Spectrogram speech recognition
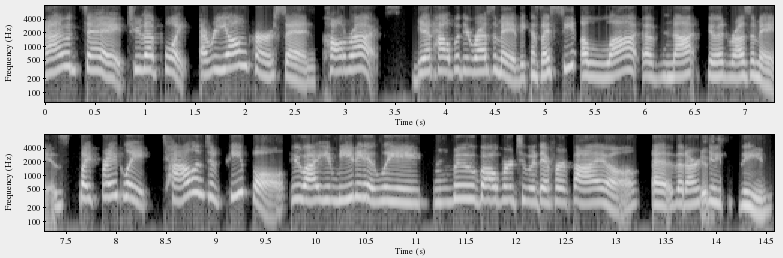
I would say to that point, every young person, call Rex, get help with your resume because I see a lot of not good resumes. Quite frankly, talented people who I immediately move over to a different pile uh, that aren't getting seen.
